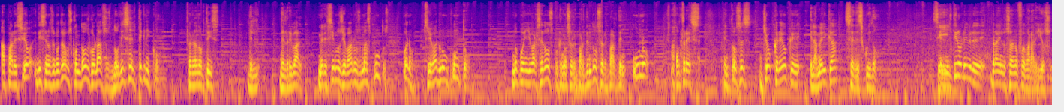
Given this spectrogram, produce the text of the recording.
apareció, dice, nos encontramos con dos golazos, lo dice el técnico, Fernando Ortiz, del, del rival. Merecimos llevarnos más puntos. Bueno, se llevaron un punto. No pueden llevarse dos porque no se reparten dos, se reparten uno o tres. Entonces, yo creo que el América se descuidó. Sí. El tiro libre de Brian Lozano fue maravilloso.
